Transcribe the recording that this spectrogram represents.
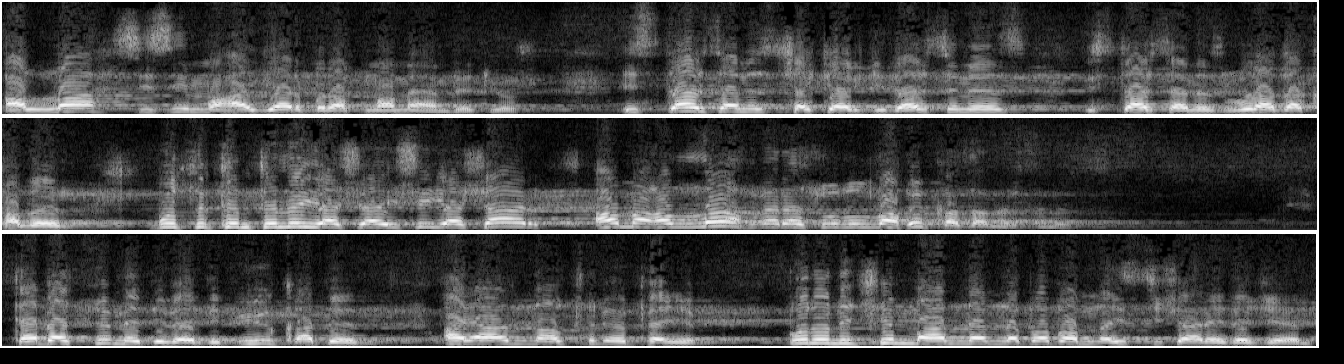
Allah sizi muhayyer bırakmamı emrediyor. İsterseniz çeker gidersiniz, isterseniz burada kalır. Bu sıkıntılı yaşayışı yaşar ama Allah ve Resulullah'ı kazanırsınız. Tebessüm ediverdi büyük kadın. Ayağının altını öpeyim. Bunun için mi annemle babamla istişare edeceğim?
